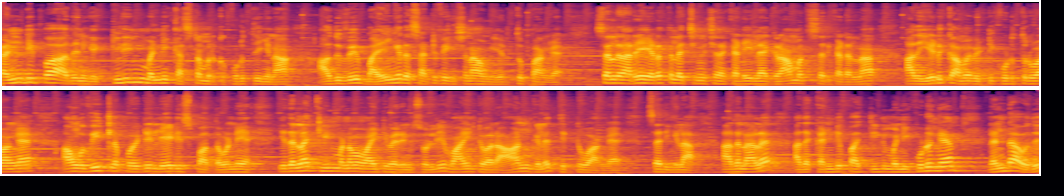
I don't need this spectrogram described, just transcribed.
கண்டிப்பாக அதை நீங்கள் க்ளீன் பண்ணி கஸ்டமருக்கு கொடுத்தீங்கன்னா அதுவே பயங்கர சர்டிஃபிகேஷனாக அவங்க எடுத்துப்பாங்க. சில நிறைய இடத்துல சின்ன சின்ன கடையில் கிராமத்து சரி கடைலாம் அதை எடுக்காமல் வெட்டி கொடுத்துருவாங்க. அவங்க வீட்டில் போயிட்டு லேடிஸ் பார்த்த உடனே இதெல்லாம் க்ளீன் பண்ணாமல் வாங்கிட்டு வரேன்னு சொல்லி வாங்கிட்டு வர ஆண்களை திட்டுவாங்க. சரிங்களா? அதனால் அதை கண்டிப்பாக க்ளீன் பண்ணி கொடுங்க. ரெண்டாவது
